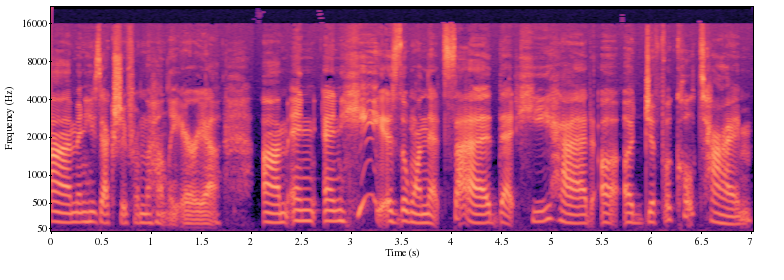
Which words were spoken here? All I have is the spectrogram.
Um, and he's actually from the Huntley area. Um, and and he is the one that said that he had a, a difficult time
